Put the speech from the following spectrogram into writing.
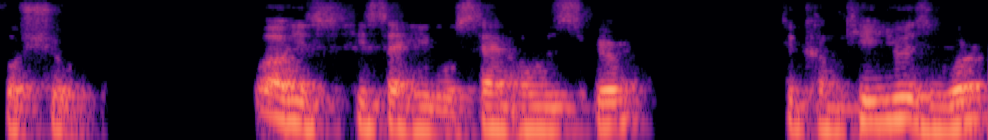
for sure. Well, he's, he said he will send Holy Spirit to continue his work.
